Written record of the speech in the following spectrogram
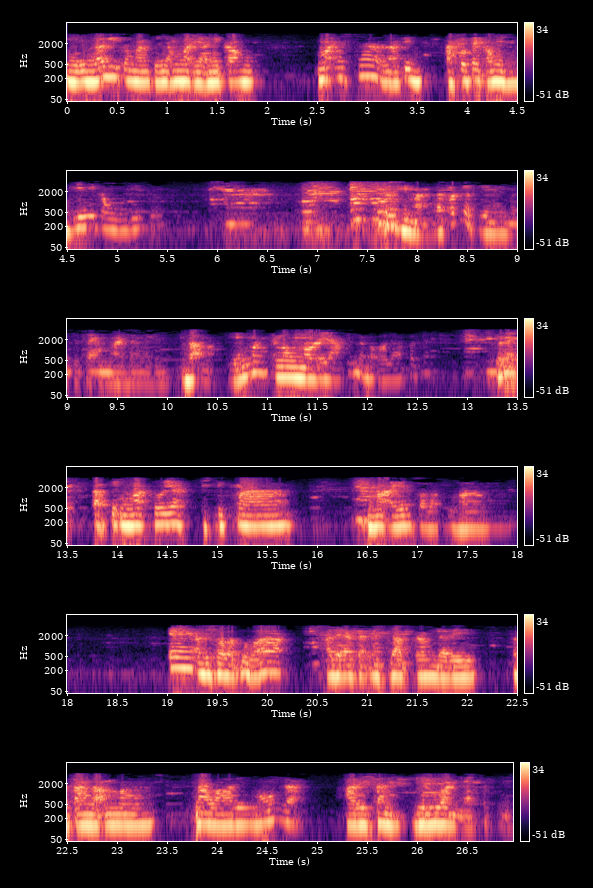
ngirim lagi ke mantunya emak yakni kamu emak nyesel nanti takutnya kamu begini kamu begitu terus gimana? Dapat ya yang lima juta yang emak enggak mak. Ya emang emang mau yakin nggak bakal dapat ya tapi emak tuh ya istighfar. Emak air sholat duha. Eh ada sholat duha ada SMS datang dari tetangga emak nawarin mau nggak? Arisan di luar dapetnya.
